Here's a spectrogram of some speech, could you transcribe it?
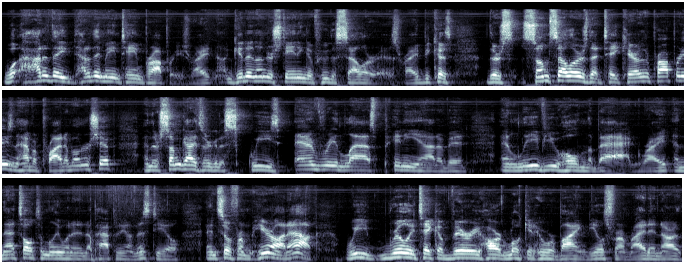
what, how do they how do they maintain properties, right? Get an understanding of who the seller is, right? Because there's some sellers that take care of their properties and have a pride of ownership, and there's some guys that are going to squeeze every last penny out of it and leave you holding the bag, right? And that's ultimately what ended up happening on this deal. And so from here on out, we really take a very hard look at who we're buying deals from, right? And are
